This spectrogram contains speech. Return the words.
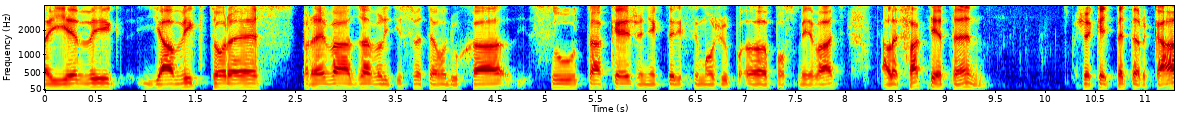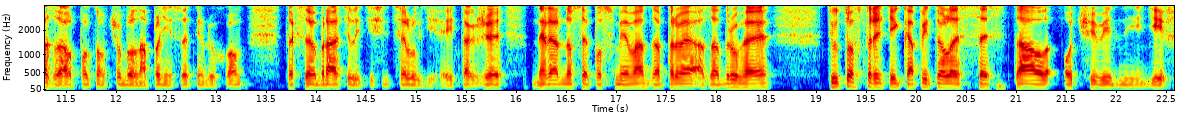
jevy, javy, ktoré sprevádza velití Svetého Ducha, sú také, že niektorí si môžu posmievať, ale fakt je ten, že keď Peter kázal po tom, čo bol naplný Svetým duchom, tak sa obrátili tisíce ľudí. Hej. Takže neradno sa posmievať za prvé a za druhé. Tuto v tretej kapitole se stal očividný div.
